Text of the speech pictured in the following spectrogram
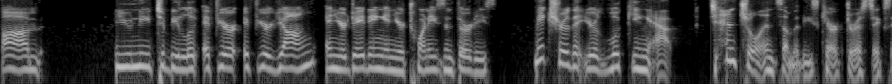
um you need to be look if you're if you're young and you're dating in your 20s and 30s make sure that you're looking at potential in some of these characteristics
